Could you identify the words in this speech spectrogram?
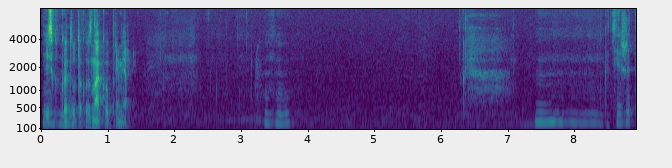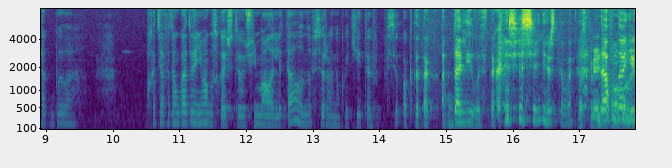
есть угу. какой-то вот такой знаковый пример? Угу. Где же так было? Хотя в этом году я не могу сказать, что я очень мало летала, но все равно какие-то все как-то так отдалилось, такое ощущение, что мы давно не,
